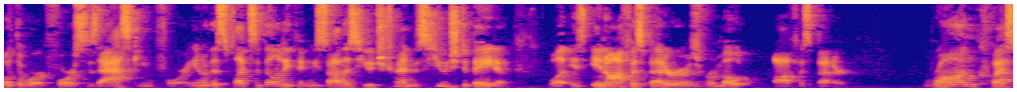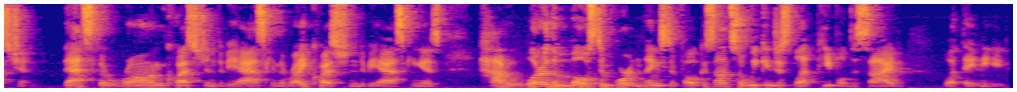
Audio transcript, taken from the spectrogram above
what the workforce is asking for. You know, this flexibility thing. We saw this huge trend, this huge debate of, well, is in office better or is remote office better? Wrong question that's the wrong question to be asking. The right question to be asking is how do what are the most important things to focus on so we can just let people decide what they need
